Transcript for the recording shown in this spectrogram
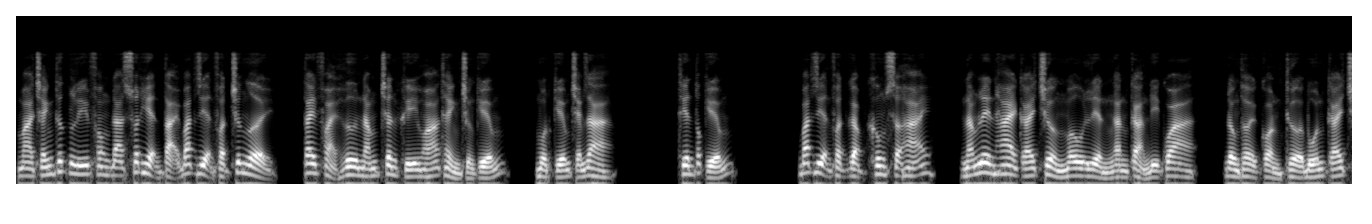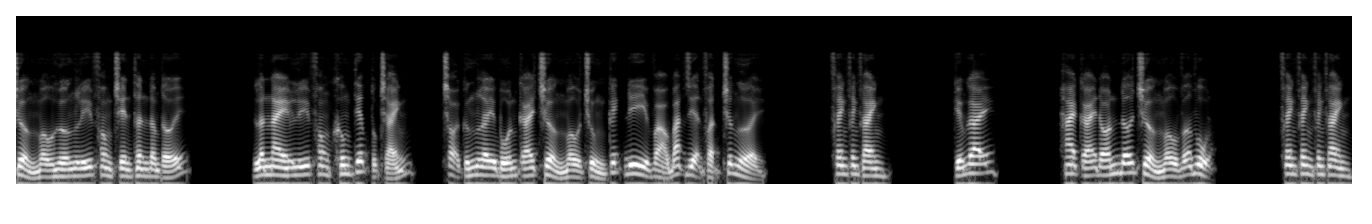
Mà tránh thức Lý Phong đã xuất hiện tại bắt diện Phật trước người, tay phải hư nắm chân khí hóa thành trường kiếm, một kiếm chém ra. Thiên tốc kiếm. Bắt diện Phật gặp không sợ hãi, nắm lên hai cái trường mâu liền ngăn cản đi qua, đồng thời còn thừa bốn cái trường mâu hướng Lý Phong trên thân đâm tới. Lần này Lý Phong không tiếp tục tránh, trọi cứng lấy bốn cái trường mâu trùng kích đi vào bắt diện Phật trước người. Phanh phanh phanh. Kiếm gãy. Hai cái đón đỡ trường mâu vỡ vụn. Phanh phanh phanh phanh.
